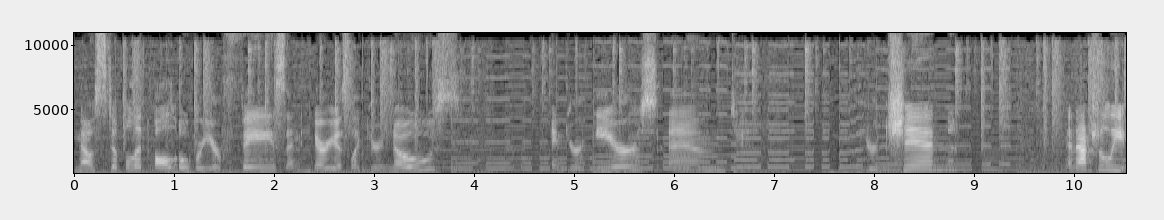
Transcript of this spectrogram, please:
Now stipple it all over your face and areas like your nose, and your ears, and your chin, and actually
